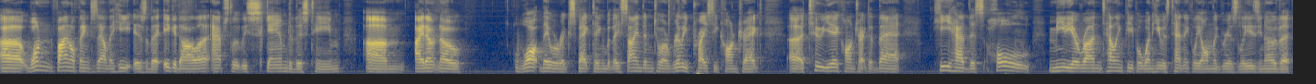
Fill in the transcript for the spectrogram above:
Uh, one final thing to say on the Heat is that Iguodala absolutely scammed this team. Um, I don't know what they were expecting, but they signed him to a really pricey contract, uh, a two-year contract at that. He had this whole media run telling people when he was technically on the Grizzlies, you know, that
